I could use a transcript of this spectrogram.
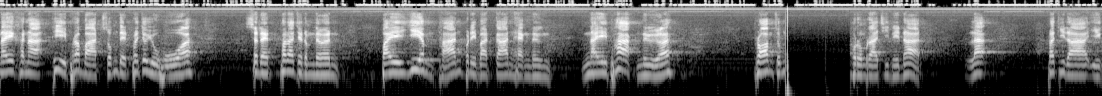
ในขณะที่พระบาทสมเด็จพระเจ้าอยู่หัว เสด็จพระราชดำเนินไปเยี่ยมฐานปฏิบัติการแห่งหนึ่งในภาคเหนือ พร้อมสมเด็จพระบรมราชินีนาถและ พระธิดาอีก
